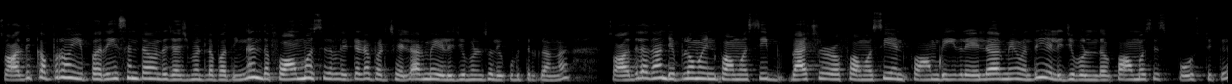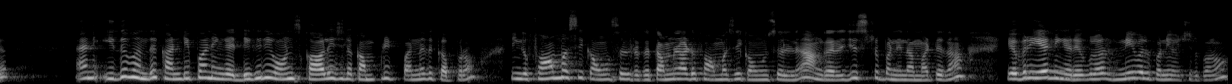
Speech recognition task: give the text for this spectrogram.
ஸோ அதுக்கப்புறம் இப்போ ரீசெண்டாக வந்த ஜட்ஜ்மெண்ட்டில் பார்த்தீங்கன்னா இந்த ஃபார்மசி ரிலேட்டடாக படித்த எல்லாருமே எலிஜிபிள்னு சொல்லி கொடுத்துருக்காங்க. ஸோ அதில் தான் diploma in pharmacy bachelor of pharmacy and Pharm D இதில் எல்லாருமே வந்து எலிஜிபிள் இந்த ஃபார்மசிஸ்ட் போஸ்ட்டுக்கு அண்ட் இது வந்து கண்டிப்பாக நீங்கள் டிகிரி ஒன்ஸ் காலேஜில் கம்ப்ளீட் பண்ணதுக்கப்புறம் நீங்கள் ஃபார்மசி கவுன்சில் இருக்குது தமிழ்நாடு ஃபார்மசி கவுன்சில்னு அங்கே ரிஜிஸ்டர் பண்ணியிருந்தால் மட்டும்தான் எவ்ரி இயர் நீங்கள் ரெகுலர் ரினியூவல் பண்ணி வச்சுருக்கணும்.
